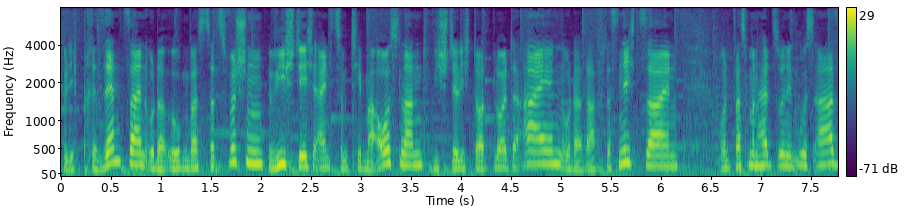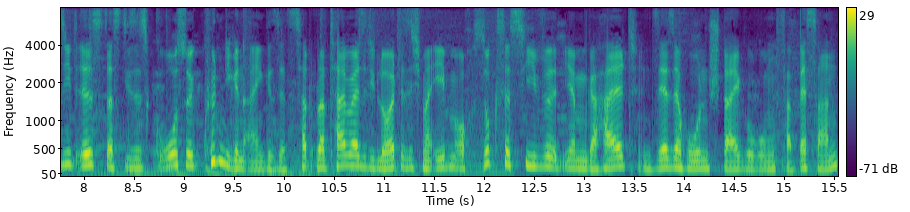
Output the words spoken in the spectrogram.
Will ich präsent sein oder irgendwas dazwischen? Wie stehe ich eigentlich zum Thema Ausland? Wie stelle ich dort Leute ein oder darf das nicht sein? Und was man halt so in den USA sieht, ist, dass dieses große Kündigen eingesetzt hat oder teilweise die Leute sich mal eben auch sukzessive in ihrem Gehalt in sehr, sehr hohen Steigerungen verbessern,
